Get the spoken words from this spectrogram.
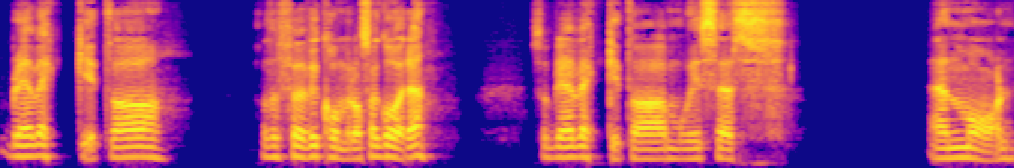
ble jeg vekket av Altså før vi kommer oss av gårde, så ble jeg vekket av Moises en morgen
